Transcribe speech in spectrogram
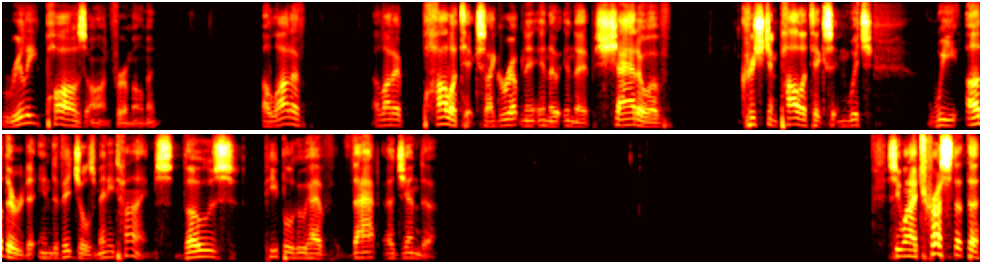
really pause on for a moment a lot of a lot of politics. I grew up in the, in the in the shadow of Christian politics in which we othered individuals many times, those people who have that agenda. See, when I trust that the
